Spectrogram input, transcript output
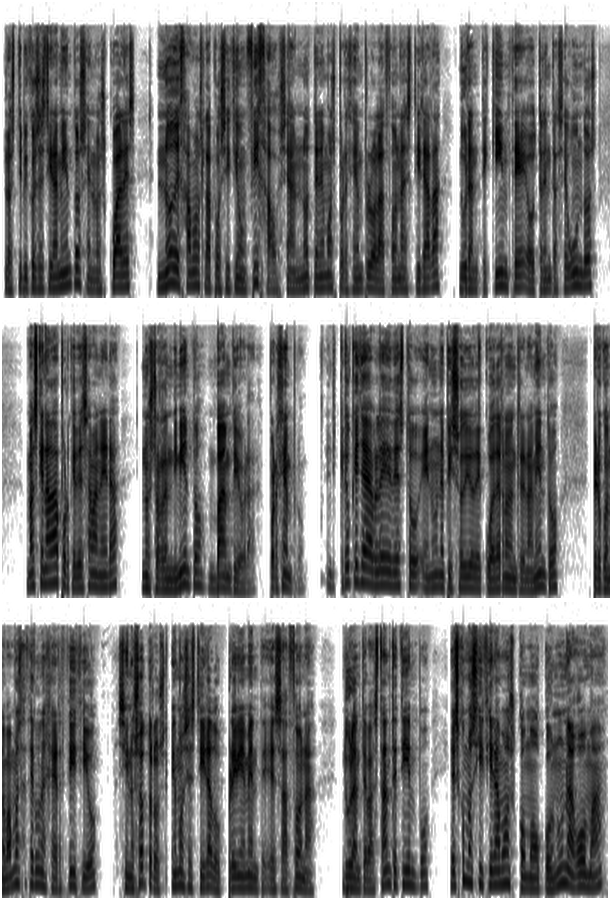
Los típicos estiramientos en los cuales no dejamos la posición fija, o sea, no tenemos, por ejemplo, la zona estirada durante 15 o 30 segundos, más que nada porque de esa manera nuestro rendimiento va a empeorar. Por ejemplo, creo que ya hablé de esto en un episodio de cuaderno de entrenamiento, pero cuando vamos a hacer un ejercicio, si nosotros hemos estirado previamente esa zona durante bastante tiempo, es como si hiciéramos como con una goma,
